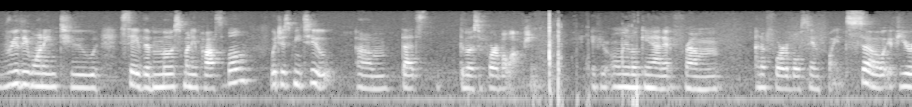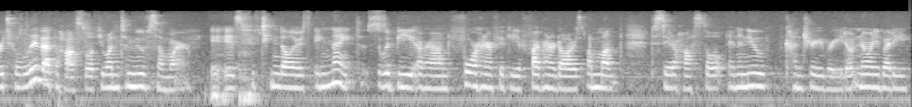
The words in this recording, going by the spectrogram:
really wanting to save the most money possible, which is me too, um, that's the most affordable option. If you're only looking at it from an affordable standpoint. So if you were to live at the hostel, if you wanted to move somewhere, it is $15 a night. So it would be around $450 to $500 a month to stay at a hostel in a new country where you don't know anybody.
